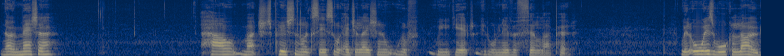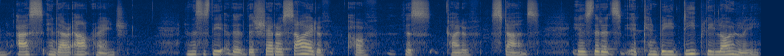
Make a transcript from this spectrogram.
No matter how much personal excess or adulation will we get, it will never fill our pit. We'll always walk alone, us and our outrage. And this is the, the, the shadow side of, of this kind of stance, is that it's, it can be deeply lonely.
